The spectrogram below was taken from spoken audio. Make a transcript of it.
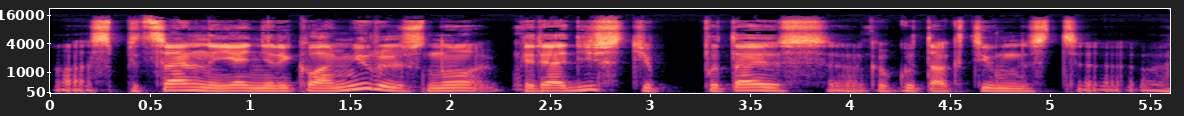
а, специально я не рекламируюсь, но периодически пытаюсь э, какую-то активность э,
